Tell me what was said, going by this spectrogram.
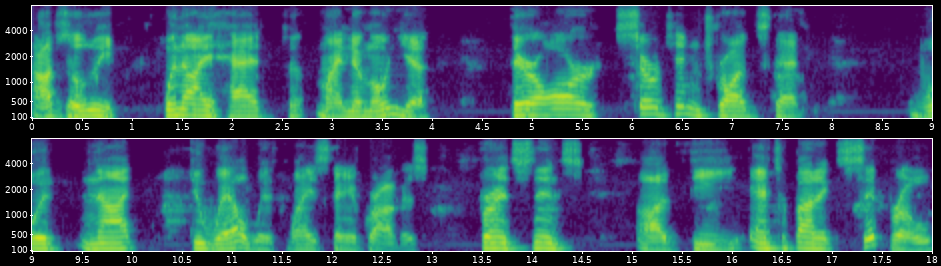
Absolutely. When I had my pneumonia, there are certain drugs that would not do well with myasthenia gravis. For instance, uh, the antibiotic Cipro,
